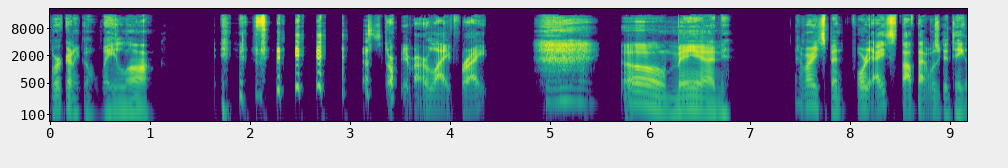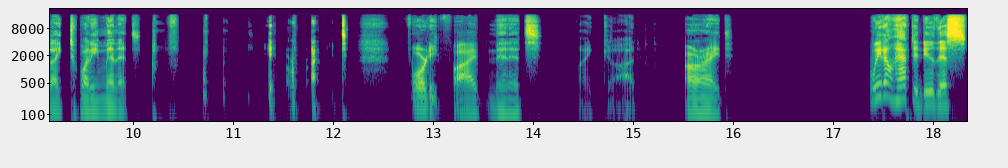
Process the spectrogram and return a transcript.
We're gonna go way long. Story of our life, right? Oh man, I've already spent forty. I thought that was gonna take like twenty minutes. yeah, right. Forty-five minutes. My God. All right. We don't have to do this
